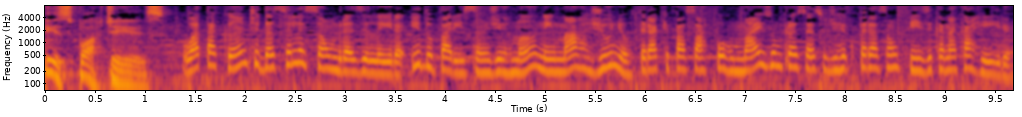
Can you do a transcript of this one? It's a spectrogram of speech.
Esportes. O atacante da seleção brasileira e do Paris Saint-Germain, Neymar Júnior, terá que passar por mais um processo de recuperação física na carreira.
